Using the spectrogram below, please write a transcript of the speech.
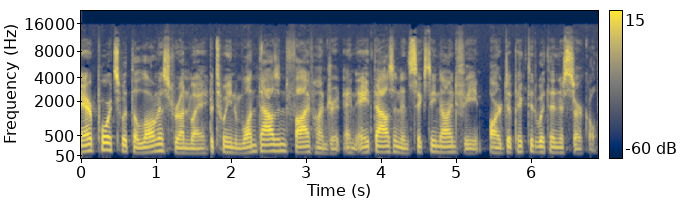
Airports with the longest runway between 1,500 and 8,069 feet are depicted within a circle,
